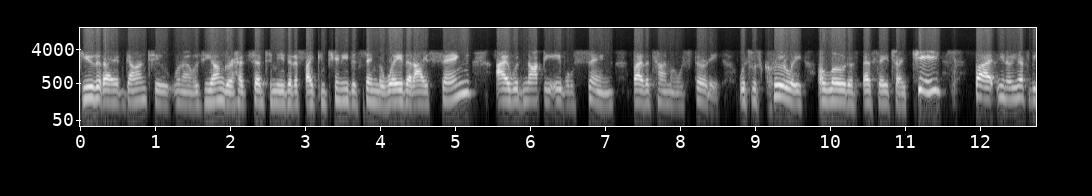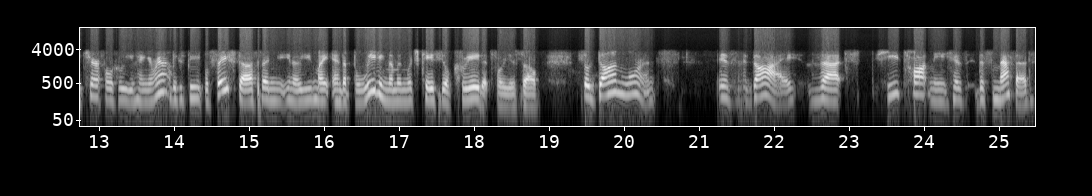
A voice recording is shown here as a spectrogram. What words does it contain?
few that I had gone to when I was younger had said to me that if I continued to sing the way that I sing, I would not be able to sing by the time I was 30, which was clearly a load of SHIT. But, you know, you have to be careful who you hang around because people say stuff and, you know, you might end up believing them, in which case you'll create it for yourself. So Don Lawrence is the guy that he taught me his this method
